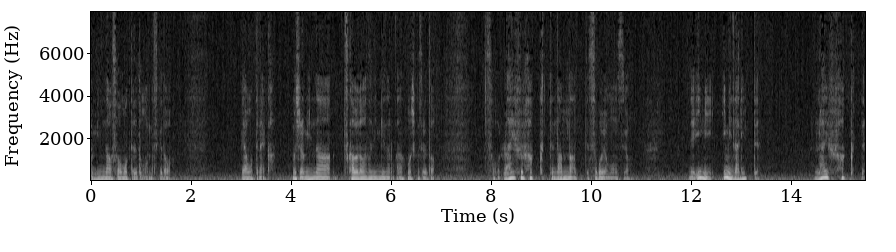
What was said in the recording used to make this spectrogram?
みんなはそう思ってると思うんですけどいや思ってないか。むしろみんな使う側の人間なのかな？もしかすると。そうライフハックって何なん？ってすごい思うんすよ。いや意味意味何って？ライフハックって。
